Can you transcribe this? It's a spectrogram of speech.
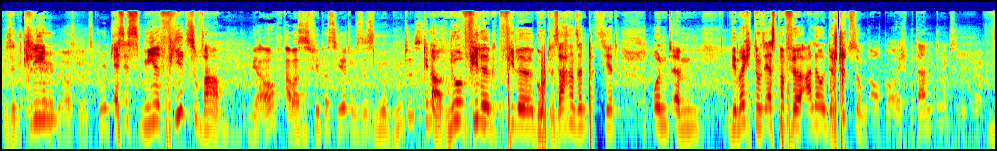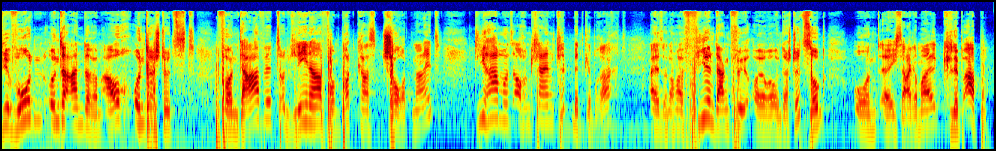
wir sind clean. Genau, es geht uns gut. Es ist mir viel zu warm. Mir auch, aber es ist viel passiert und es ist nur Gutes. Genau, nur viele, viele gute Sachen sind passiert. Und ähm, wir möchten uns erstmal für alle Unterstützung auch bei euch bedanken. Absolut, ja. Wir wurden unter anderem auch unterstützt von David und Lena vom Podcast Short Night. Die haben uns auch einen kleinen Clip mitgebracht. Also nochmal vielen Dank für eure Unterstützung und äh, ich sage mal, Clip ab.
